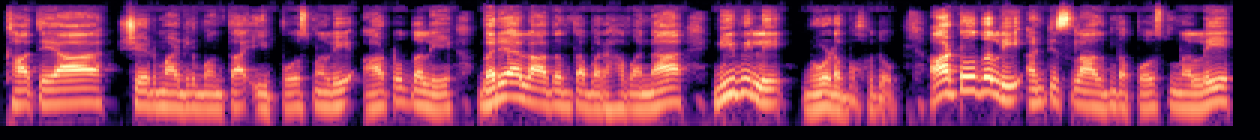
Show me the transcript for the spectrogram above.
ಖಾತೆಯ ಶೇರ್ ಮಾಡಿರುವಂಥ ಈ ಪೋಸ್ಟ್ನಲ್ಲಿ ಆಟೋದಲ್ಲಿ ಬರೆಯಲಾದಂಥ ಬರಹವನ್ನ ನೀವಿಲ್ಲಿ ನೋಡಬಹುದು. ಆಟೋದಲ್ಲಿ ಅಂಟಿಸಲಾದಂತ ಪೋಸ್ಟ್ನಲ್ಲಿ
